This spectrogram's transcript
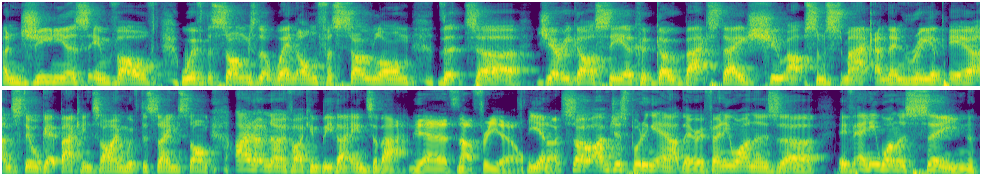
and genius involved with the songs that went on for so long that uh, Jerry Garcia could go backstage, shoot up some smack, and then reappear and still get back in time with the same song. I don't know if I can be that into that. Yeah, that's not for you. You know, so I'm just putting it out there. If anyone has, uh, if anyone has seen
